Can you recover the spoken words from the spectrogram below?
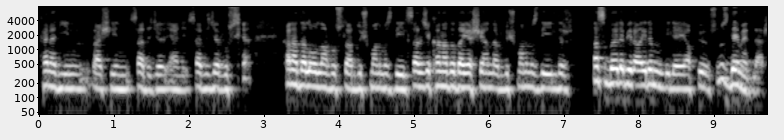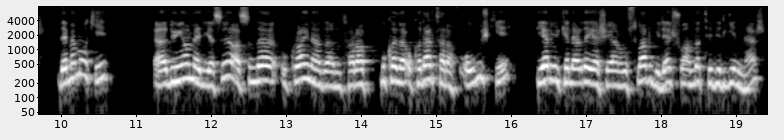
Kanadin, Russian sadece yani sadece Rusya, Kanadalı olan Ruslar düşmanımız değil. Sadece Kanada'da yaşayanlar düşmanımız değildir. Nasıl böyle bir ayrım bile yapıyorsunuz demediler. Demem o ki e, dünya medyası aslında Ukrayna'dan taraf bu kadar o kadar taraf olmuş ki diğer ülkelerde yaşayan Ruslar bile şu anda tedirginler.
